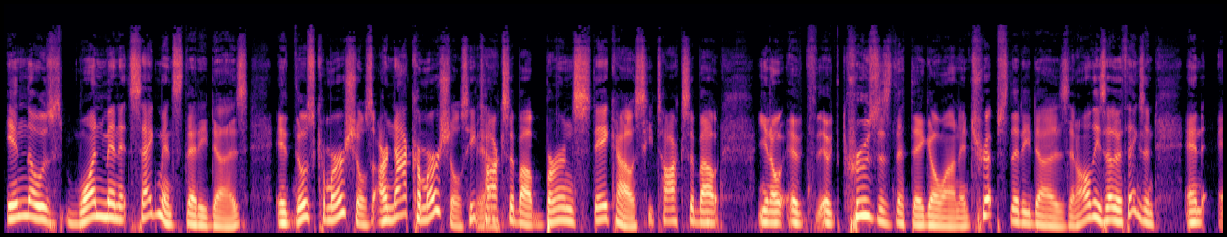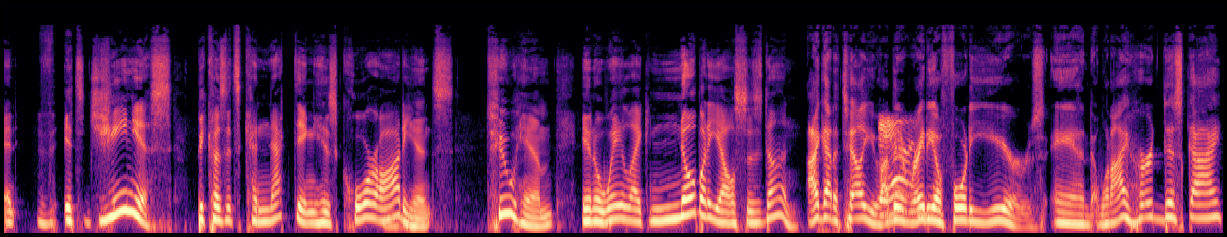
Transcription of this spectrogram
In those one minute segments that he does, it, those commercials are not commercials. He talks about Bern's Steakhouse. He talks about you know if, if cruises that they go on and trips that he does and all these other things. And and and it's genius because it's connecting his core mm-hmm. audience to him in a way like nobody else has done. I got to tell you, I've been radio 40 years, and when I heard this guy,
